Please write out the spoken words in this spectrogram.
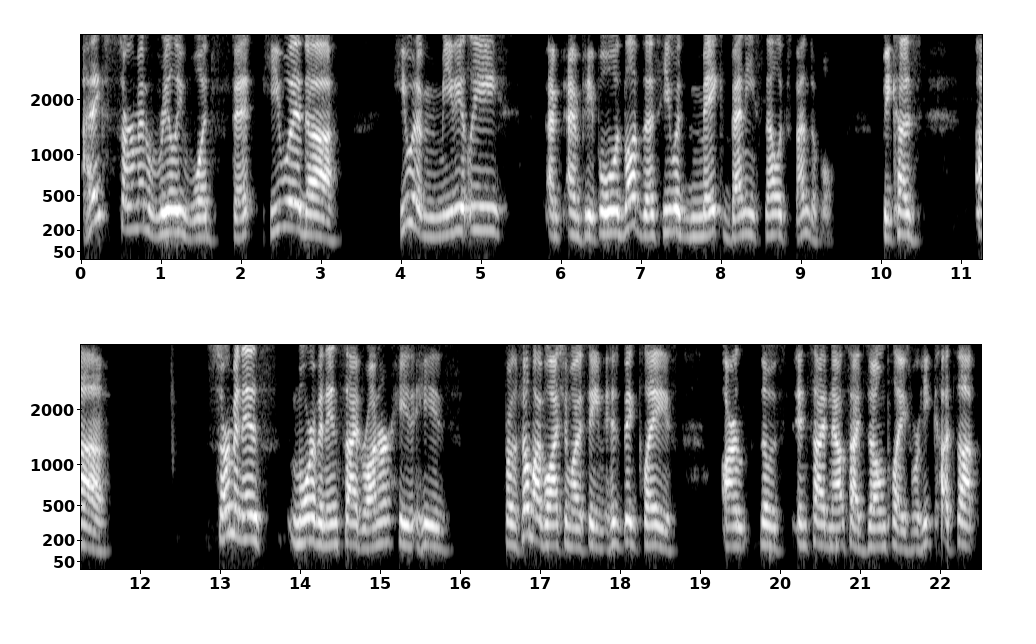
I think Sermon really would fit. He would uh he would immediately and, and people would love this, he would make Benny Snell expendable because uh Sermon is more of an inside runner. He he's from the film I've watched and what I've seen, his big plays are those inside and outside zone plays where he cuts up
